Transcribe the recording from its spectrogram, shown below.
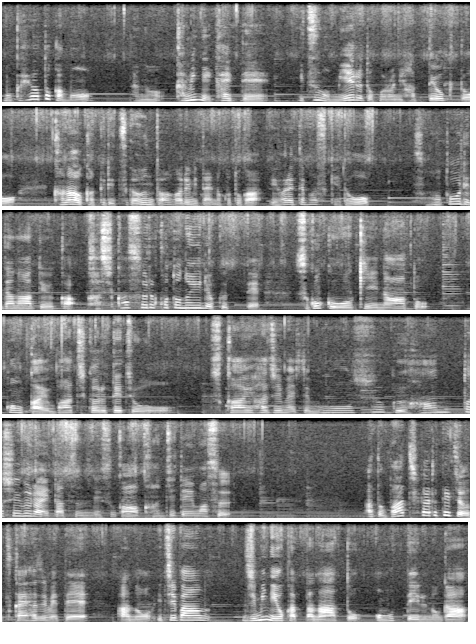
目標とかもあの紙に書いていつも見えるところに貼っておくと叶う確率がうんと上がるみたいなことが言われてますけどその通りだなというか可視化することの威力ってすごく大きいなと。今回バーチカル手帳を使い始めてもうすぐ半年ぐらい経つんですが感じています。あとバーチカル手帳を使い始めてあの一番地味に良かったなと思っているのが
